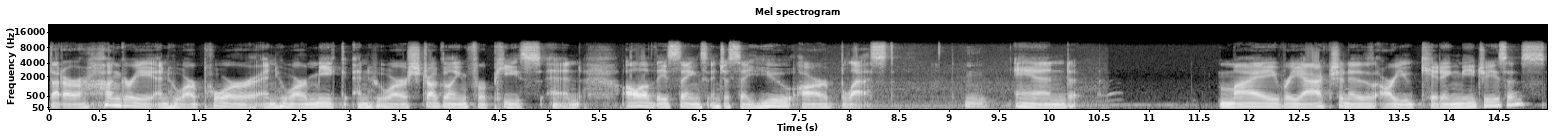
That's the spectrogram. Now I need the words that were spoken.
that are hungry and who are poor and who are meek and who are struggling for peace and all of these things and just say you are blessed. Hmm. And my reaction is are you kidding me jesus?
